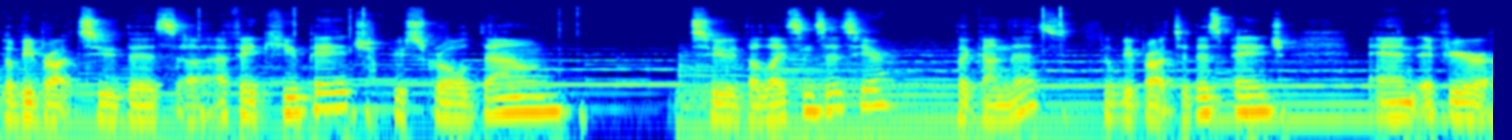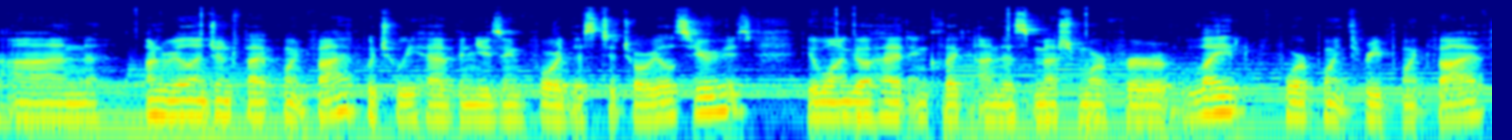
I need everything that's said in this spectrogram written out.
you'll be brought to this uh, FAQ page. If you scroll down to the licenses here, click on this, you'll be brought to this page. And if you're on Unreal Engine 5.5, which we have been using for this tutorial series, you'll want to go ahead and click on this Mesh Morpher Lite 4.3.5.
